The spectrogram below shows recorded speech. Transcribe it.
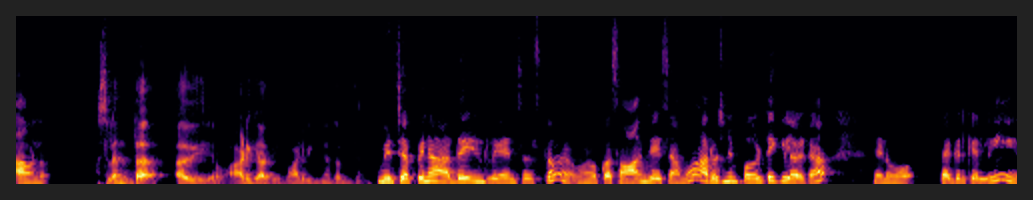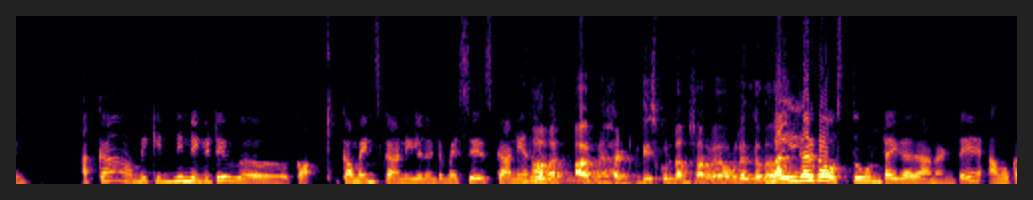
అవును. అసలు ఎంత అది వాడికి అది వాడి విజ్ఞత అంతే. మీరు చెప్పిన అదే ఇన్ఫ్లుయెన్సర్స్తో ఒక సాంగ్ చేసాము ఆ రోజు నేను పర్టిక్యులర్గా నేను దగ్గరికి వెళ్ళి అక్క మీకు ఇన్ని నెగిటివ్ కమెంట్స్ కానీ లేదంటే మెసేజ్ కానీ అసలు హెడ్ తీసుకుంటే సర్వే అవ్వలేదు కదా. వల్గర్గా వస్తూ ఉంటాయి కదా అని అంటే ఆమె ఒక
